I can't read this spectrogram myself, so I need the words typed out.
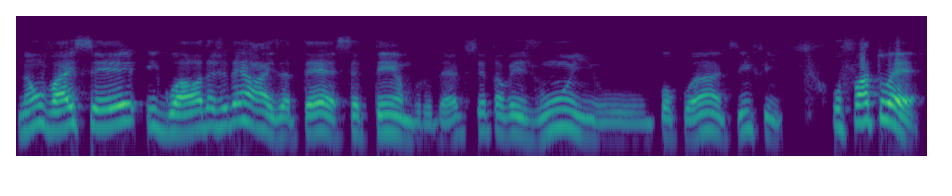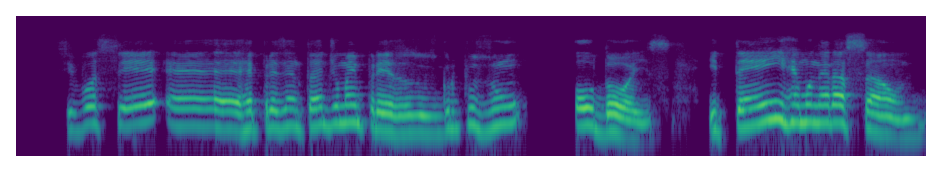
não vai ser igual a da GDRAIS, até setembro, deve ser talvez junho, um pouco antes, enfim. O fato é, se você é representante de uma empresa dos grupos 1 ou 2 e tem remuneração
